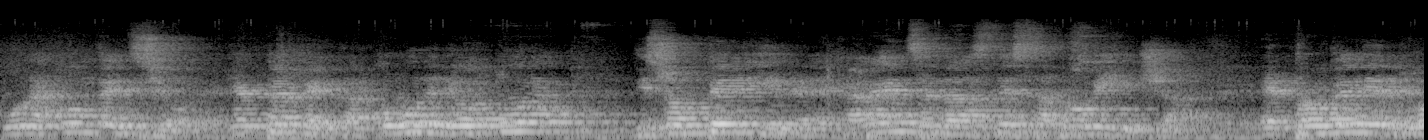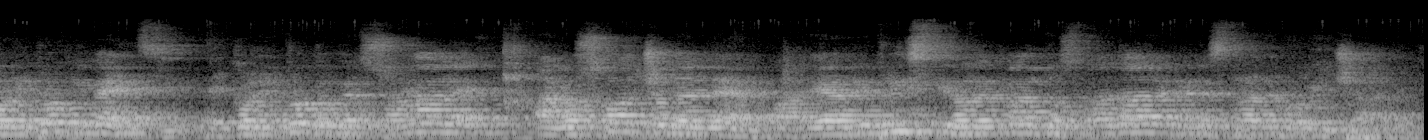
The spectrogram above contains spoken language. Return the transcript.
una convenzione che permetta al comune di Ortona di sopperire le carenze della stessa provincia e provvedere con i propri mezzi e con il proprio personale allo sfalcio dell'erba e al ripristino del manto stradale nelle strade provinciali.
